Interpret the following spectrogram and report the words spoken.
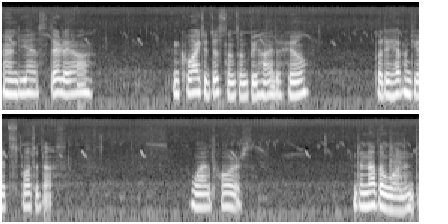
And yes, there they are. In quite a distance and behind a hill, but they haven't yet spotted us. Wild horse. And another one, and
